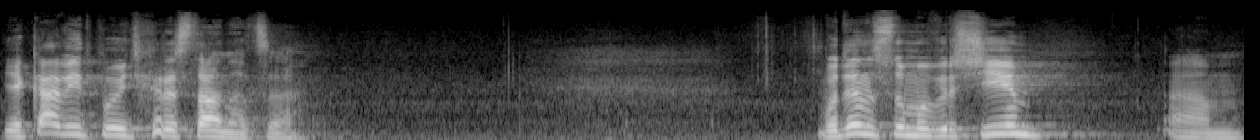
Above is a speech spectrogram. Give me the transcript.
яка відповідь Христа на це? В 11 вірші ем,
